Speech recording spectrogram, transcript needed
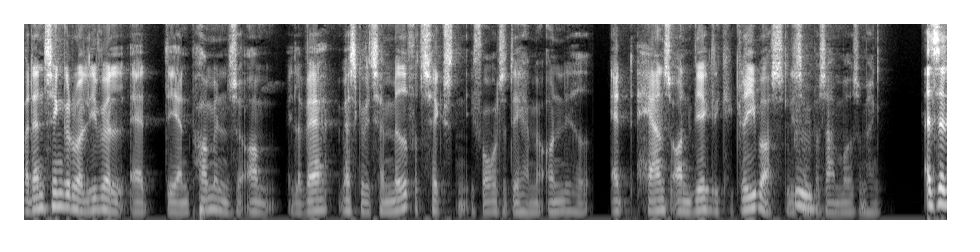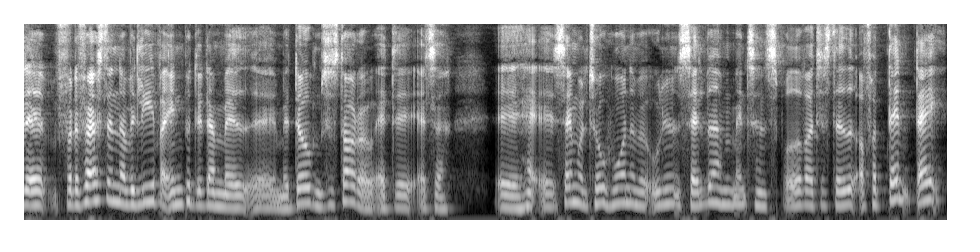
Hvordan tænker du alligevel, at det er en påmindelse om, eller hvad, hvad skal vi tage med fra teksten i forhold til det her med åndelighed? At Herrens ånd virkelig kan gribe os, ligesom mm. på samme måde, som han Altså det, for det første, når vi lige var inde på det der med, øh, med dåben, så står der jo, at øh, altså, øh, Samuel tog hornet med olien og salvede ham, mens hans brødre var til stede. Og fra den dag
